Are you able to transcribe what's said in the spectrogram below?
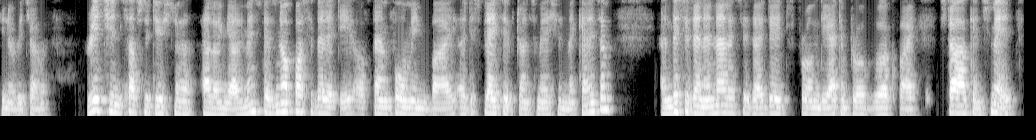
you know, which are rich in substitutional alloying elements, there's no possibility of them forming by a displacive transformation mechanism. And this is an analysis I did from the atom probe work by Stark and Smith,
